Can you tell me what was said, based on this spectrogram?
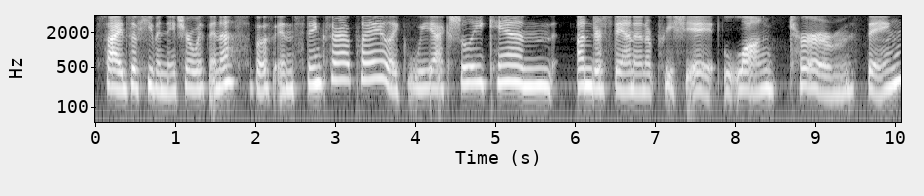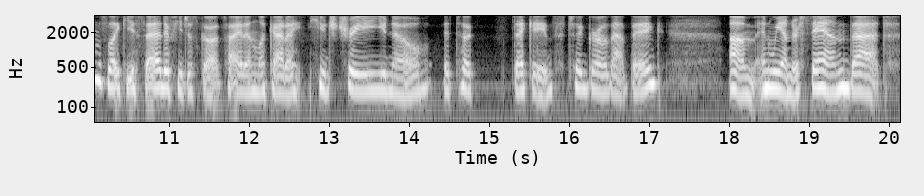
sides of human nature within us, both instincts are at play. Like we actually can understand and appreciate long term things. Like you said, if you just go outside and look at a huge tree, you know it took decades to grow that big. Um, and we understand that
